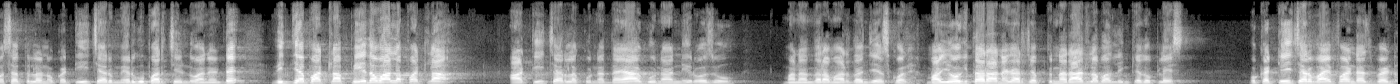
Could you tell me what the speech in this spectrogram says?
వసతులను ఒక టీచర్ మెరుగుపరిచిండు అని అంటే విద్య పట్ల పేదవాళ్ళ పట్ల ఆ టీచర్లకు ఉన్న దయాగుణాన్ని ఈరోజు మనందరం అర్థం చేసుకోవాలి. మా యోగితారాణ గారు చెప్తున్నారు ఆదిలాబాద్లో ఇంకేదో ప్లేస్. ఒక టీచర్ వైఫ్ అండ్ హస్బెండ్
